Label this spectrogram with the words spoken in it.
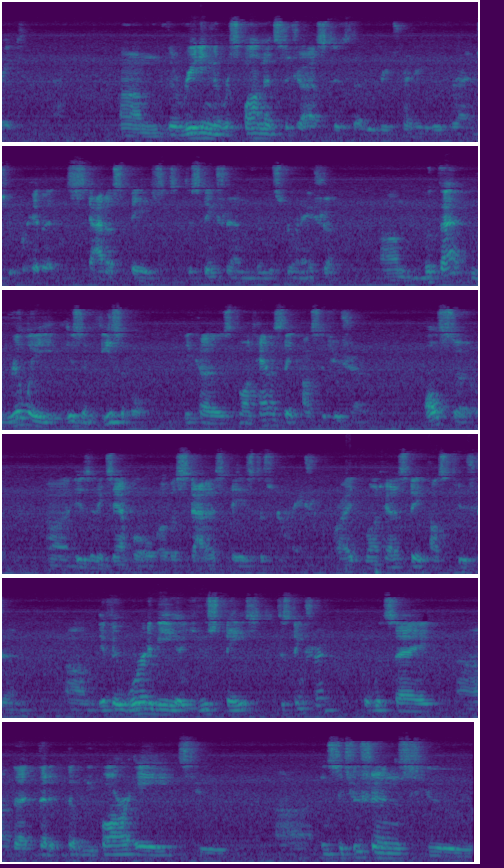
way to do that. Um, the reading that respondents suggest is that we read Trinity Lutheran to prohibit status based distinction and discrimination. Um, but that really isn't feasible because the Montana State Constitution also uh, is an example of a status-based discrimination, right? Montana State Constitution, um, if it were to be a use-based distinction, it would say uh, that, that, that we bar aid to uh, institutions who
